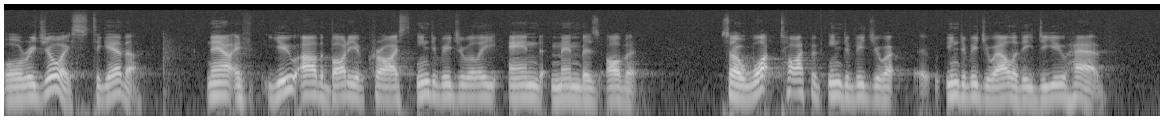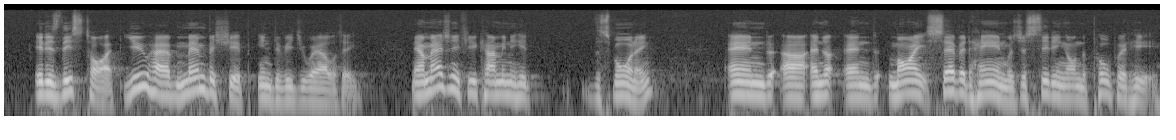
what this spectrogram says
all rejoice together. Now, if you are the body of Christ individually and members of it, so what type of individual, individuality do you have? It is this type. You have membership individuality. Now, imagine if you come in here this morning and, uh, and, and my severed hand was just sitting on the pulpit here.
